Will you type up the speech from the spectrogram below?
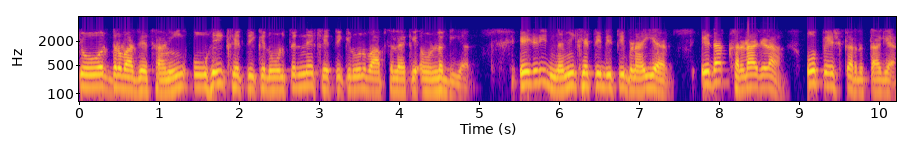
ਚੋਰ ਦਰਵਾਜ਼ੇ ਥਾਣੀ ਉਹੀ ਖੇਤੀ ਕਾਨੂੰਨ, ਤਿੰਨੇ ਖੇਤੀ ਕਾਨੂੰਨ ਵਾਪਸ ਲੈ ਕੇ ਆਉਣ ਲੱਗੀ ਆ। ਇਹ ਜਿਹੜੀ ਨਵੀਂ ਖੇਤੀ ਨੀਤੀ ਬਣਾਈ ਹੈ, ਇਹਦਾ ਖਰੜਾ ਜਿਹੜਾ, ਉਹ ਪੇਸ਼ ਕਰ ਦਿੱਤਾ ਗਿਆ।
